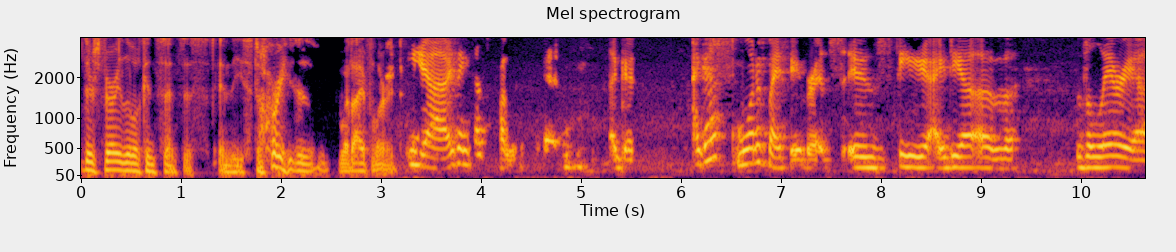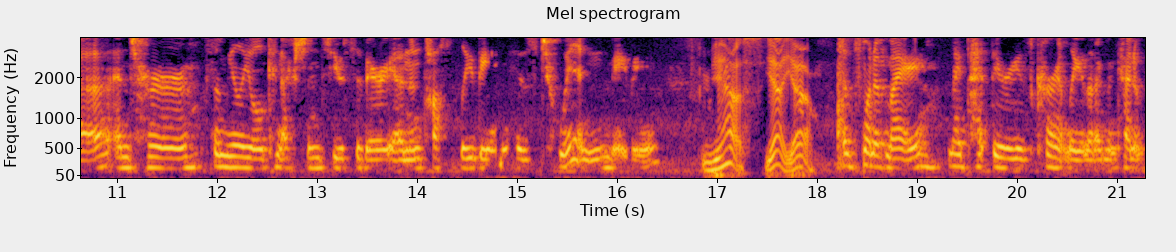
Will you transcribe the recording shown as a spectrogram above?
there's very little consensus in these stories, is what I've learned. Yeah, I think that's probably a good, a good. I guess one of my favorites is the idea of Valeria and her familial connection to Severian and possibly being his twin, maybe. Yes, yeah, yeah. That's one of my my pet theories currently that I've been kind of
